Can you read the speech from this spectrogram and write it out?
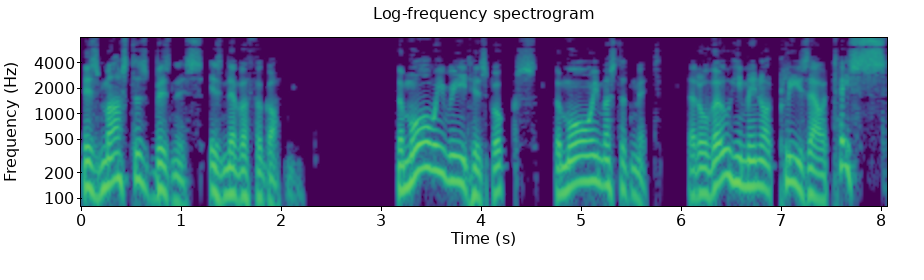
his master's business is never forgotten. The more we read his books, the more we must admit that although he may not please our tastes,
